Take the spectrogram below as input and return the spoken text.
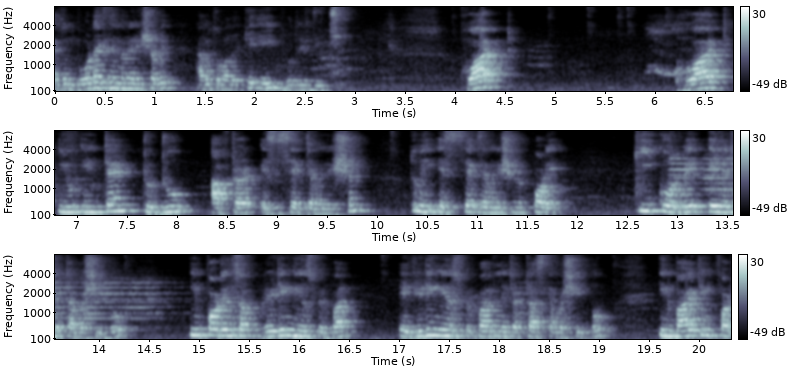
একজন বোর্ড এক্সামিনার হিসাবে আমি তোমাদেরকে এই উপদেশ দিচ্ছি। What what you intend to do after SSC examination, তুমি এসএসসি এক্সামিনেশনের পরে কি করবে এই লেটারটা আমরা শিখব। ইম্পর্টেন্স অফ রিডিং নিউজ পেপার এই রিডিং নিউজ পেপার লেটারটা আজকে আমরা শিখব। ইনভাইটিং ফর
